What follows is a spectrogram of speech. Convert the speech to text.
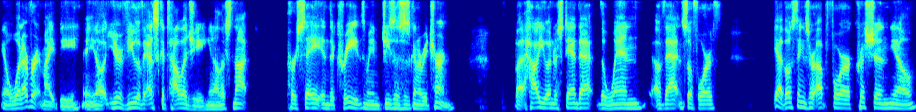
you know whatever it might be. You know your view of eschatology you know that's not per se in the creeds. I mean jesus is going to return. But how you understand that the when of that and so forth yeah those things are up for christian you know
